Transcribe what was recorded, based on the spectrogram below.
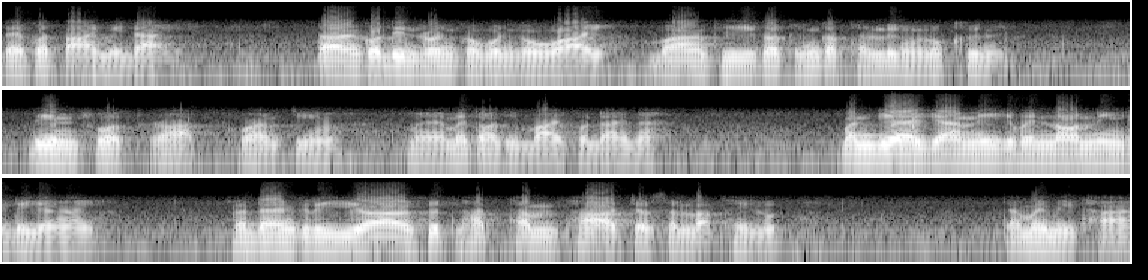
แต่ก็ตายไม่ได้ต่างก็ดิ้นรนกระวนกระวาย บางทีก็ถึงกับทะลึ่งลุกขึ้น ดิ้นชวดพลาดความจริงแหมไม่ต้องอธิบายก็ได้นะ มันแย่อย่างนี้จะไปนอนนิ่งได้ยังไง แสดงกริยาคึดฮัดทำท่าจะสลัดให้หลุด แต่ไม่มีทาง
